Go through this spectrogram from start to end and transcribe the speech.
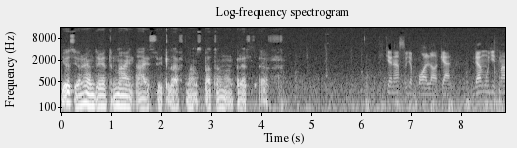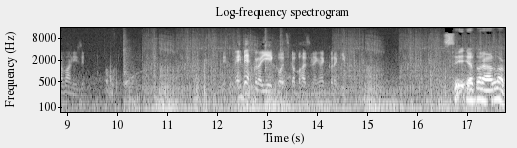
Use your handrail to mine ice with left mouse button and press F. itt jön az, hogy a ballal kell. De amúgy itt már van izé. Egy mekkora jégkocka, bazd meg, mekkora kit. Széjjel darállak!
